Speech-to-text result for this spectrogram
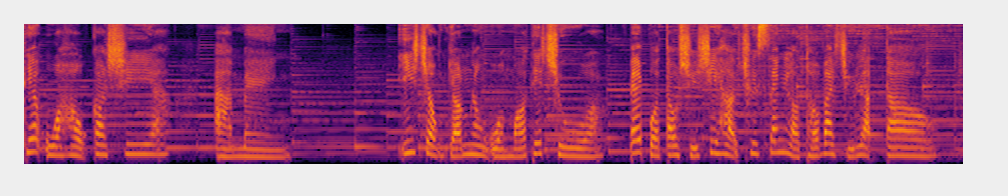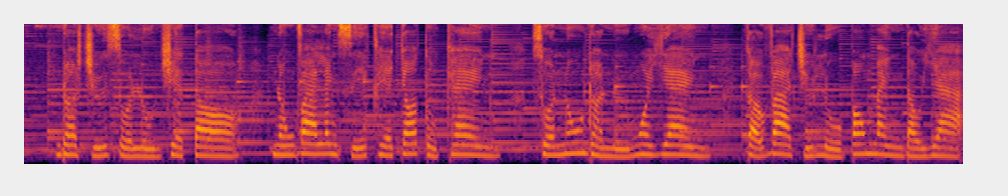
Thế ua hậu co xia. Amen. Ý trọng chấm lòng ua mó thiết chùa. Bé bộ tàu xí xí hậu chữ xanh lọ thó và chữ lọ tàu. Đó chữ số lùn chia to nông và lành xí khía cho tù khen Xuống nu đỏ nữ môi giang cỡ và chữ lù bao manh đầu dạ.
